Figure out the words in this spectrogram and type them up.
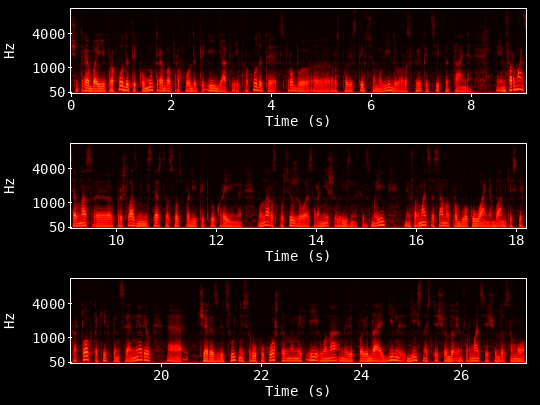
Чи треба її проходити, кому треба проходити і як її проходити, спробую е, розповісти в цьому відео, розкрити ці питання. Інформація в нас е, прийшла з Міністерства соцполітики України. Вона розповсюджувалась раніше в різних ЗМІ. Інформація саме про блокування банківських карток таких пенсіонерів через відсутність руху коштів на них, і вона не відповідає дійсності щодо інформації щодо самого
